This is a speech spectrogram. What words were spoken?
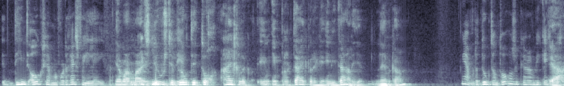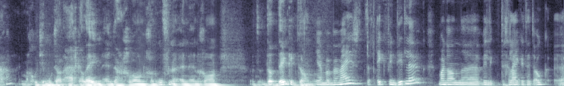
het dient ook zeg maar voor de rest van je leven. Ja, maar, maar je, je wilt dit toch eigenlijk in, in praktijk brengen in Italië, neem ik aan? Ja, maar dat doe ik dan toch als ik er een weekendje ga. Ja, maar goed, je moet dan eigenlijk alleen en daar gewoon gaan oefenen. En, en gewoon, dat denk ik dan. Ja, maar bij mij is het, ik vind dit leuk, maar dan eh, wil ik tegelijkertijd ook eh,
